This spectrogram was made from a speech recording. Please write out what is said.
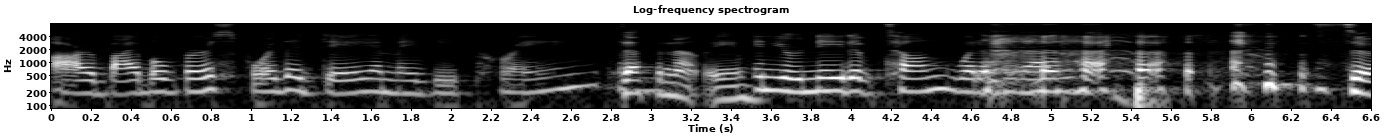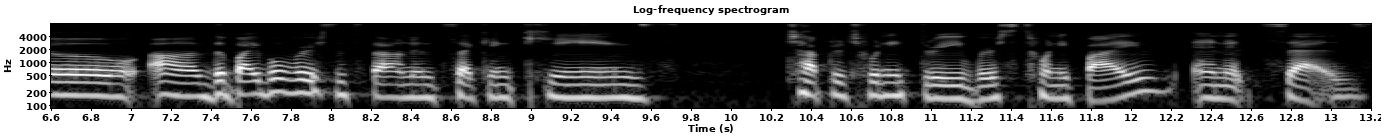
our Bible verse for the day and maybe praying Definitely. in your native tongue, whatever that is? So uh, the Bible verse is found in 2 Kings chapter 23, verse 25, and it says,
